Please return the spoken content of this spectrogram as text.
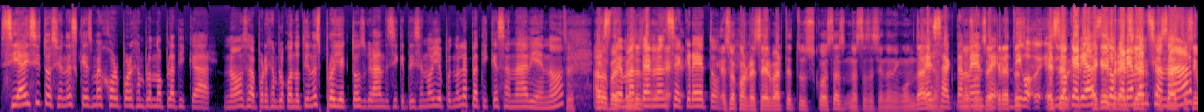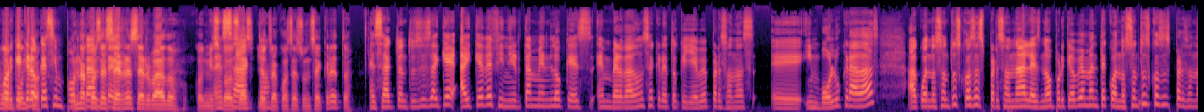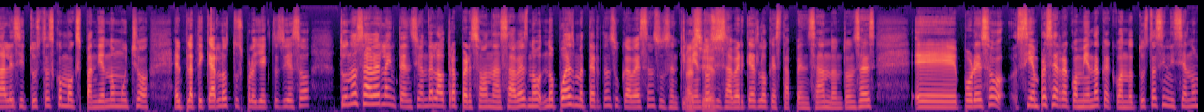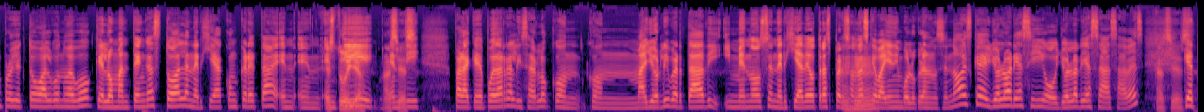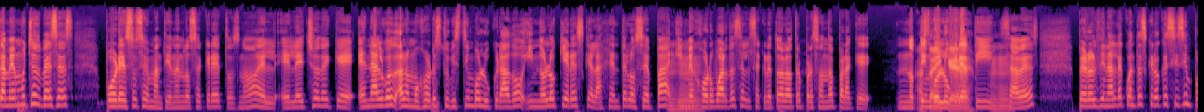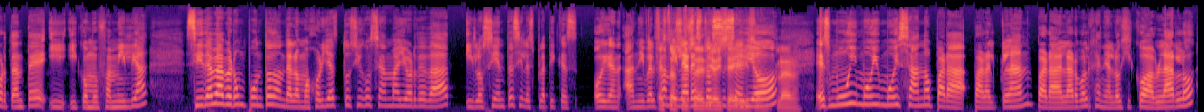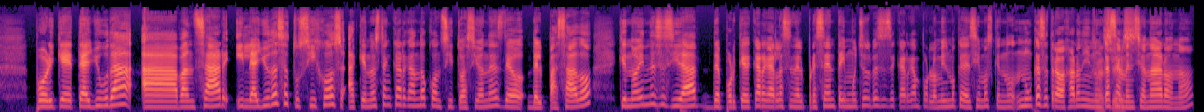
sí hay situaciones que es mejor, por ejemplo, no platicar, ¿no? O sea, por ejemplo, cuando tienes proyectos grandes y que te dicen, oye, pues no le platiques a nadie, ¿no? Sí. Ah, este, pero- pero eso es- mantenerlo en eh, secreto. Eso con reservarte tus cosas no estás haciendo ningún daño. Exactamente. No. Digo, Es lo querías- que lo quería mencionar Exacto, sí, buen porque creo que es Una cosa es importante. ser reservado con mis cosas y otra cosa es un secreto. Exacto, entonces hay que, hay que definir también lo que es en verdad un secreto que lleve personas eh, involucradas a cuando son tus cosas personales, ¿no? Porque obviamente cuando son tus cosas personales y tú estás como expandiendo mucho el platicarlos, tus proyectos y eso, tú no sabes la intención de la otra persona, ¿sabes? No, no puedes meterte en su cabeza, en sus sentimientos y saber qué es lo que está pensando. Entonces, eh, por eso siempre se recomienda que cuando tú estás iniciando un proyecto o algo nuevo, que lo mantengas toda la energía concreta en, en, en ti, en ti, para que puedas realizarlo con, con mayor libertad y, y menos energía de otras personas que vayan involucrándose. No, es que yo lo haría así o yo lo haría así, ¿sabes? Así es. Que también muchas veces por eso se mantienen los secretos, ¿no? El, el hecho de que en algo a lo mejor estuviste involucrado y no lo quieres que la gente lo sepa y mejor guardas el secreto de la otra persona para que no te Hasta involucre a ti. ¿sabes? Pero al final de cuentas creo que sí es importante y, y como familia sí debe haber un punto donde a lo mejor ya tus hijos sean mayor de edad y lo sientes y les platiques, oigan, a nivel familiar esto sucedió hizo, claro. es muy, muy, muy sano para, para el clan, para el árbol genealógico hablarlo, porque te ayuda a avanzar y le ayudas a tus hijos a que no estén cargando con situaciones de- del pasado, que no hay necesidad de por qué cargarlas en el presente y muchas veces se cargan por lo mismo que decimos que no- nunca se trabajaron y nunca Así se es. mencionaron, ¿no?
